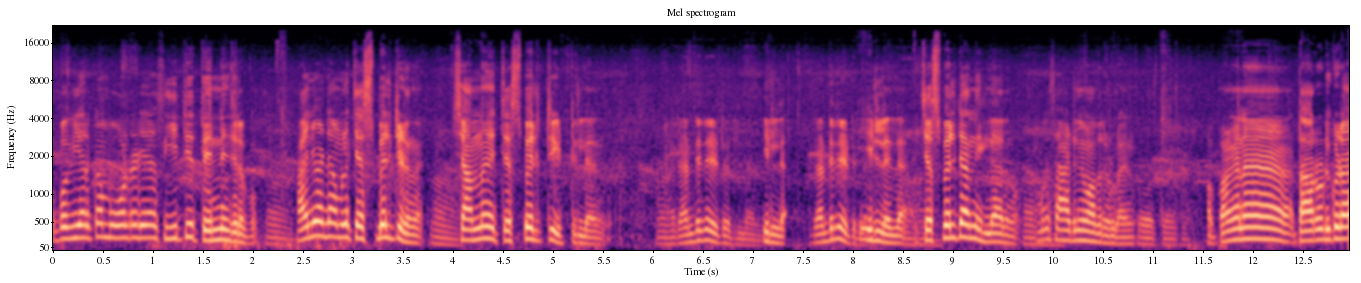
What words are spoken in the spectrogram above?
അപ്പോൾ വിയർക്കുമ്പോൾ ഓൾറെഡി ആ സീറ്റ് തെന്നും ചിലപ്പോൾ അതിനുവേണ്ടി നമ്മൾ ചെസ്റ്റ് ബെൽറ്റ് ഇടുന്നത് പക്ഷെ അന്ന് ചെസ്റ്റ് ബെൽറ്റ് ഇട്ടില്ലായിരുന്നു. രണ്ടിനും ഇട്ടിട്ടില്ല ഇല്ല. ഇട്ടില്ല? ഇല്ല ഇല്ല. ചെസ്റ്റ് ബെൽറ്റ് അന്ന് ഇല്ലായിരുന്നു. നമുക്ക് സാഡിൽ മാത്രമേ ഉള്ളായിരുന്നു. അപ്പൊ അങ്ങനെ ടാർ റോഡിൽ കൂടെ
